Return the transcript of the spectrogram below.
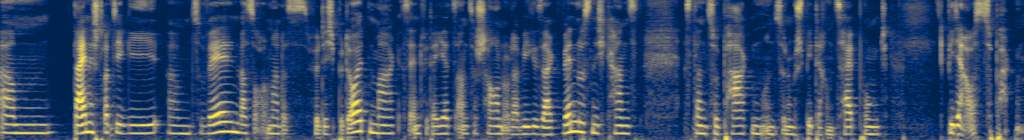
ähm, deine Strategie ähm, zu wählen, was auch immer das für dich bedeuten mag, es entweder jetzt anzuschauen oder wie gesagt, wenn du es nicht kannst, es dann zu parken und zu einem späteren Zeitpunkt wieder auszupacken.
